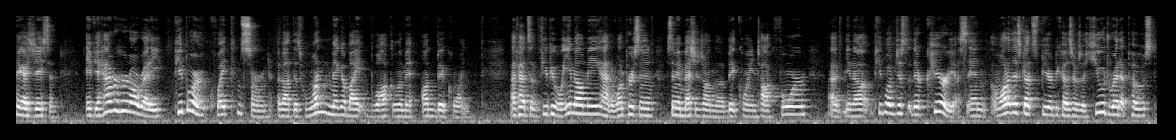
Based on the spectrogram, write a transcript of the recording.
Hey guys, Jason. If you haven't heard already, people are quite concerned about this one megabyte block limit on Bitcoin. I've had some few people email me. I had one person send me a message on the Bitcoin Talk forum. I've, you know, people have just they're curious, and a lot of this got speared because there's a huge Reddit post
